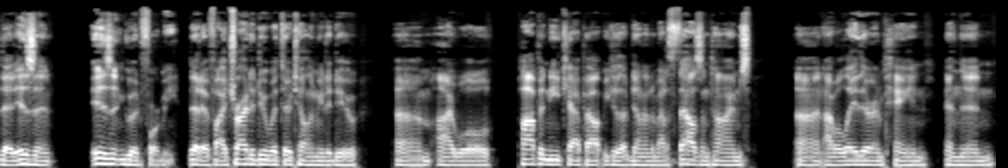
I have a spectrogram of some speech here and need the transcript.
that isn't isn't good for me. That if I try to do what they're telling me to do, um, I will pop a kneecap out because I've done it about a thousand times. Uh, I will lay there in pain and then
